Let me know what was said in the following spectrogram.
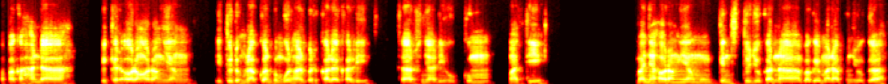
apakah Anda pikir orang-orang yang dituduh melakukan pembunuhan berkali-kali seharusnya dihukum mati? Banyak orang yang mungkin setuju karena bagaimanapun juga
